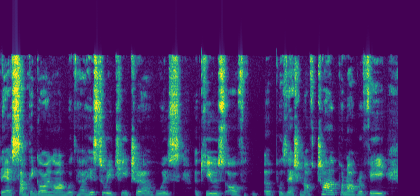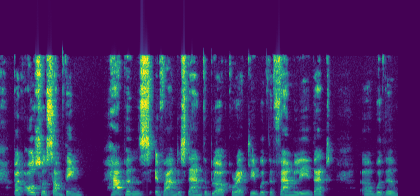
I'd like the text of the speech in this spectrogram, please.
there's something going on with her history teacher who is accused of uh, possession of child pornography, but also something happens, if I understand the blurb correctly, with the family that, uh, with the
